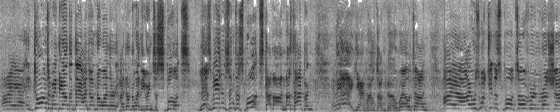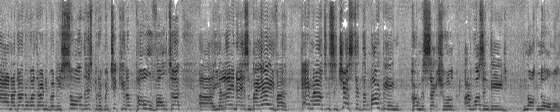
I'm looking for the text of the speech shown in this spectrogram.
I, uh, it dawned on me the other day. I don't know whether I don't know whether you're into sports. Lesbians into sports? Come on, must happen. Yeah, yeah. Well done, girl. Well done. I was watching the sports over in Russia, and I don't know whether anybody saw this, but a particular pole vaulter, uh, Yelena Isinbayeva, came out and suggested that by being homosexual, I was indeed not normal.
